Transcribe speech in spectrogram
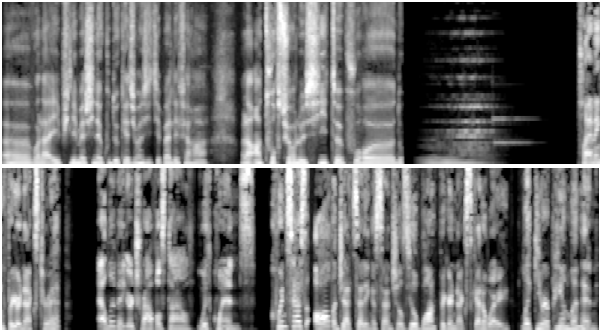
voilà, et puis les machines à coudre d'occasion, n'hésitez pas à les faire un, tour sur le site pour. Planning for your next trip? Elevate your travel style with Quince. Quince has all the jet-setting essentials you'll want for your next getaway, like European linen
